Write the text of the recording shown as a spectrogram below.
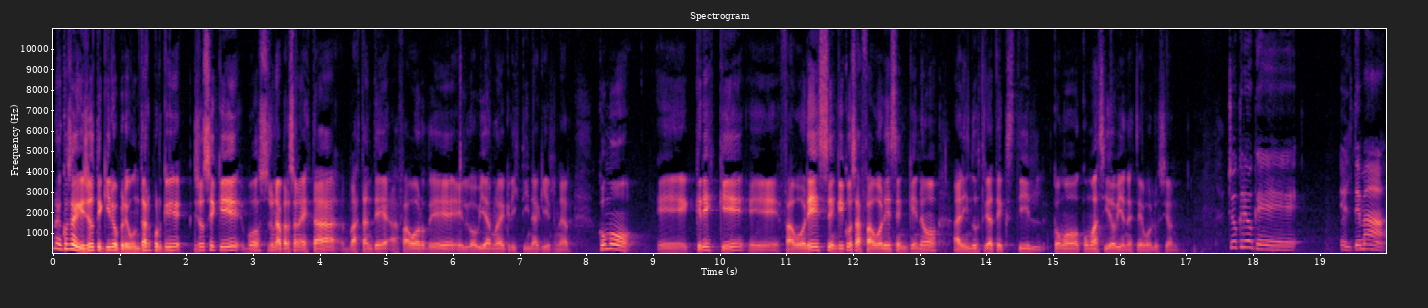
una cosa que yo te quiero preguntar, porque yo sé que vos sos una persona que está bastante a favor del gobierno de Cristina Kirchner. ¿Cómo eh, crees que eh, favorecen, qué cosas favorecen, qué no a la industria textil? ¿Cómo, cómo ha sido bien esta evolución? Yo creo que el tema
